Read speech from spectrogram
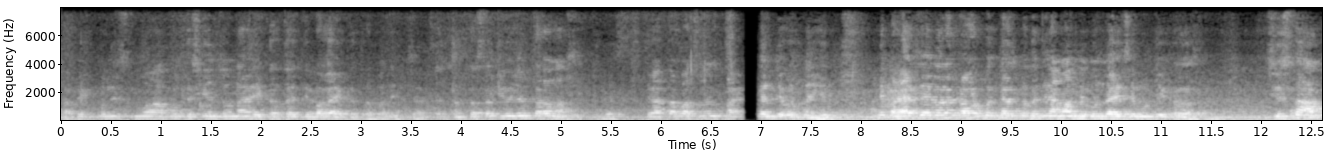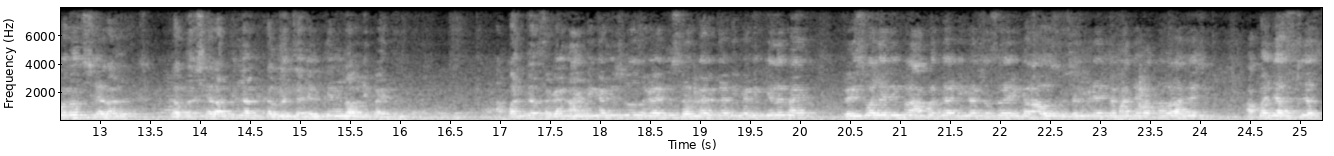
ट्रॅफिक पोलीस किंवा आपण कशी यंत्रणा हे करता येते बघा एकत्रपणे. आणि तसं नियोजन करा ना. ते आतापासूनच बाहेर ठेवत नाहीये. आणि बाहेरचा येणारा क्राऊड पण त्याच पद्धतीने आम्हाला निघून जायचं म्हणून ते करत असतात. शिस्त आपणच शहरात कर्जत शहरातील आणि कर्जतच्या जनतेने लावली पाहिजे. आपण त्या सगळ्या नागरिकांनी सुद्धा सगळ्यांनी सहकार्य त्या ठिकाणी केलं पाहिजे. प्रेसवाल्यांनी पण आपण त्या ठिकाणी तसं हे करावं. सोशल मीडियाच्या माध्यमातून राजेश आपण जास्तीत जास्त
